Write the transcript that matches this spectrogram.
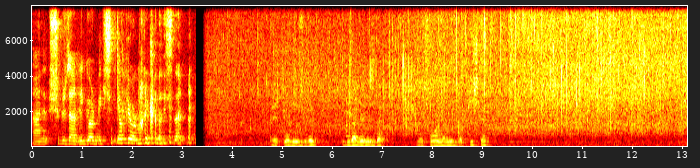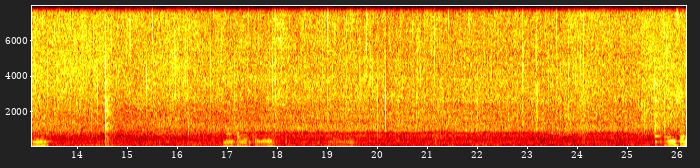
yani şu güzelliği görmek için yapıyorum arkadaşlar. evet gördüğünüz gibi biberlerimiz de ve soğanlarımız da pişti. Şimdi mantarları koyuyoruz. En son e,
